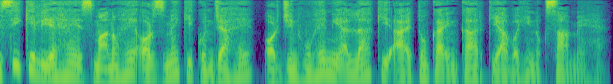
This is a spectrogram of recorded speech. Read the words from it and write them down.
اسی کے لیے ہیں اسمانوہے اور زمے کی کنجا ہے اور جنہوں نے اللہ کی آیتوں کا انکار کیا وہی نقصان میں ہے۔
